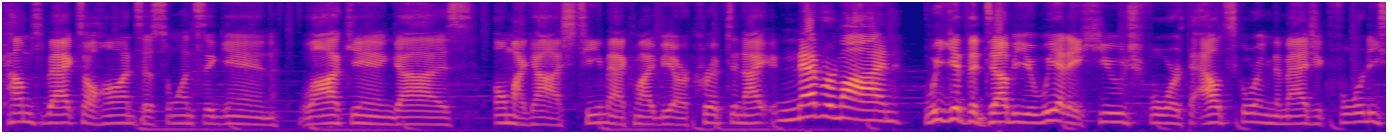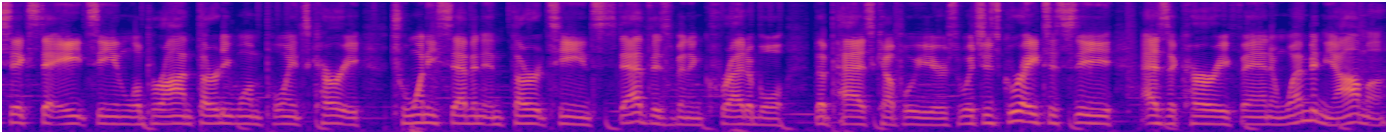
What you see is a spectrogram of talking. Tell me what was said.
comes back to haunt us once again. Lock in, guys. Oh my gosh. T-Mac might be our kryptonite. Never mind. We get the W. We had a huge fourth, outscoring the Magic 46 to 18. LeBron 31 points, Curry 27 and 13. Steph has been incredible the past couple years, which is great to see as a Curry fan. And Wembanyama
